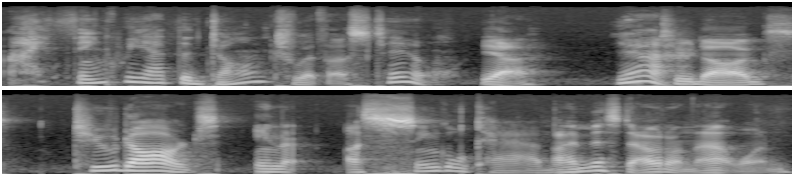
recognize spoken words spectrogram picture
I think we had the dogs with us too. Yeah, Yeah, two dogs. two dogs in a single cab. I missed out on that one.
